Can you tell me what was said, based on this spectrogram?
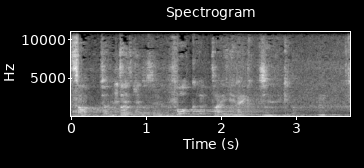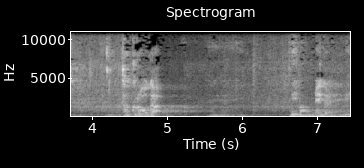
そうちょっとフォークとは言えないかもしれないけど。うん。拓郎が、え2番目ぐらいにね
